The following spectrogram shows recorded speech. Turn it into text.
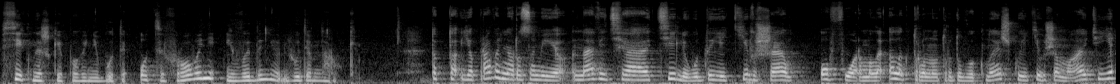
всі книжки повинні бути оцифровані і видані людям на руки. Тобто, я правильно розумію, навіть е, ті люди, які вже оформили електронну трудову книжку, які вже мають її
